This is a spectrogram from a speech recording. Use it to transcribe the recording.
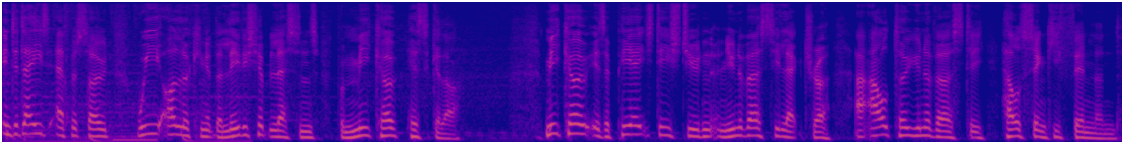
In today's episode, we are looking at the leadership lessons from Mikko Heiskala. Mikko is a PhD student and university lecturer at Aalto University, Helsinki, Finland.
